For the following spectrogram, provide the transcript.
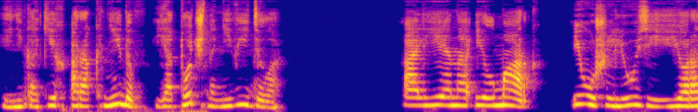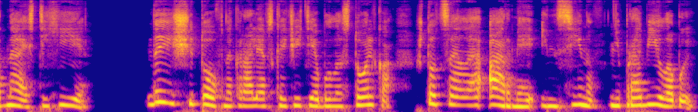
И никаких аракнидов я точно не видела. Альена Илмарк, и уж иллюзии ее родная стихия. Да и щитов на королевской чете было столько, что целая армия инсинов не пробила бы.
